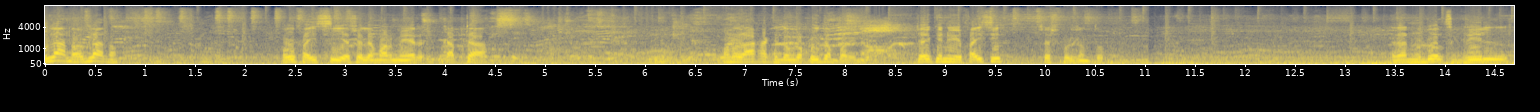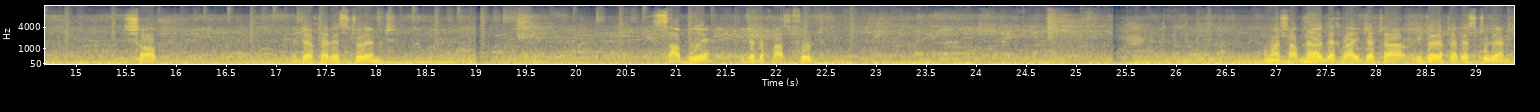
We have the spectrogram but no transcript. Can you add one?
ওলানো ওলানো ও পাইছি আসলে আমার মেয়ের কাপটা। কোনো রাখা কিন্তু আমরা খুঁজতাম পারি না। যাই কেন পাইছি শেষ পর্যন্ত। এটা নুডলস গ্রিল শপ এটা একটা রেস্টুরেন্ট সাবওয়ে এটা একটা ফাস্ট ফুড আমার সামনেও দেখবা এটা একটা, এটাও একটা রেস্টুরেন্ট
